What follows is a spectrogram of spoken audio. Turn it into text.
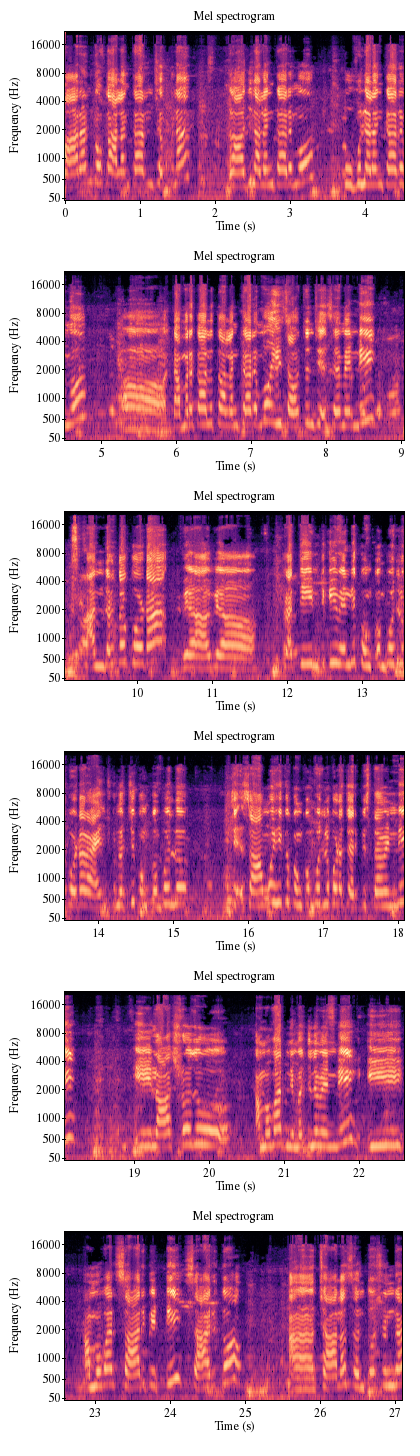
వారానికి ఒక అలంకారం చొప్పున గాజుల అలంకారము పువ్వుల అలంకారము టమరకాలతో అలంకారము ఈ సంవత్సరం చేసామండి అందరితో కూడా ప్రతి ఇంటికి వెళ్ళి కుంకుమ పూజలు కూడా రాయించుకుని వచ్చి కుంకుమ పూజలు సామూహిక కుంకుమ పూజలు కూడా జరిపిస్తామండి. ఈ లాస్ట్ రోజు అమ్మవారి నిమజ్జనం అండి. ఈ అమ్మవారి సారి పెట్టి సారితో చాలా సంతోషంగా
